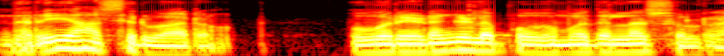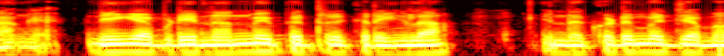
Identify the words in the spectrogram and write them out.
நிறைய ஆசீர்வாதம். ஒவ்வொரு இடங்கள்ல போகும்போதெல்லாம் சொல்கிறாங்க நீங்கள் அப்படி நன்மை பெற்றிருக்கிறீங்களா? இந்த குடும்ப ஜம்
